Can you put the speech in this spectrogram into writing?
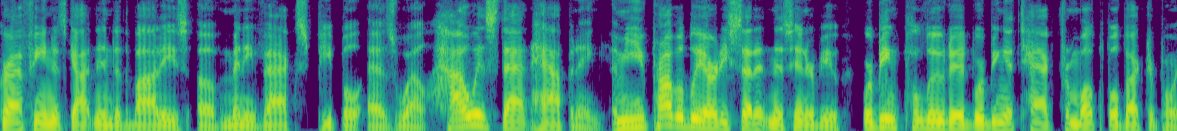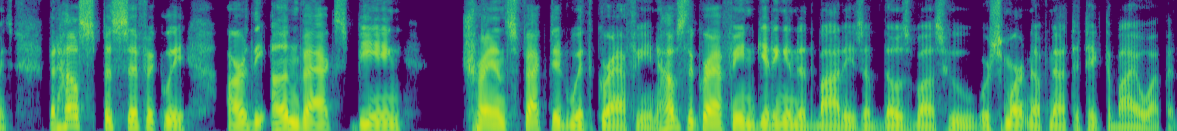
graphene has gotten into the bodies of many vax people as well. How is that happening? I mean, you probably already said it in this interview. We're being polluted. We're being attacked from multiple vector points. But how specifically are the unvaxxed being transfected with graphene? How's the graphene getting into the bodies of those of us who were smart enough not to take the bioweapon?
